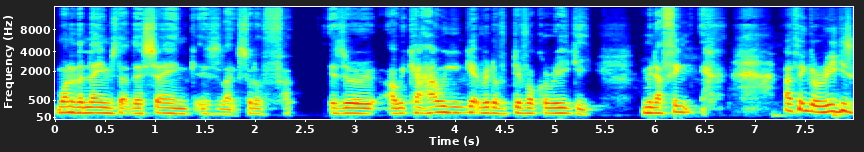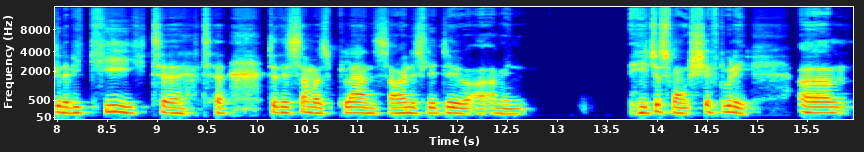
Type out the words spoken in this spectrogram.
one of the names that they're saying is like sort of is there are we how we can get rid of Divock Origi? I mean, I think I think Origi is going to be key to to to this summer's plans. I honestly do. I, I mean, he just won't shift, will he? Um,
